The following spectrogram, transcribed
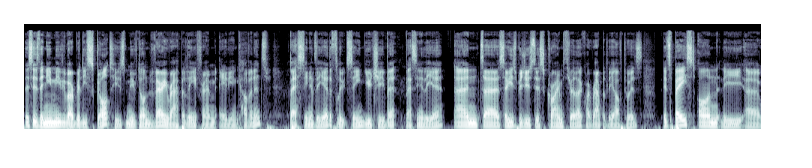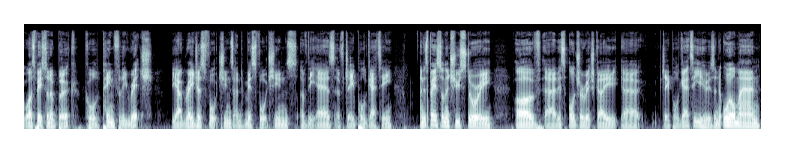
this is the new movie by Ridley Scott, who's moved on very rapidly from Alien Covenant. Best scene of the year, the flute scene, YouTube it, best scene of the year. And uh, so he's produced this crime thriller quite rapidly afterwards. It's based on the, uh, well, it's based on a book called Painfully Rich The Outrageous Fortunes and Misfortunes of the Heirs of J. Paul Getty. And it's based on the true story of uh, this ultra rich guy, uh, J. Paul Getty, who's an oil man,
